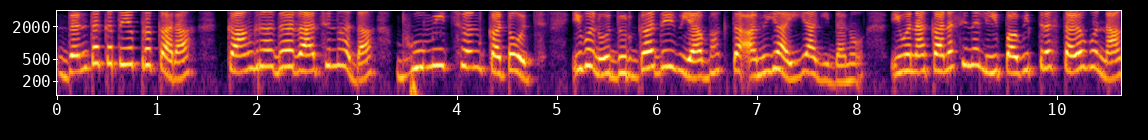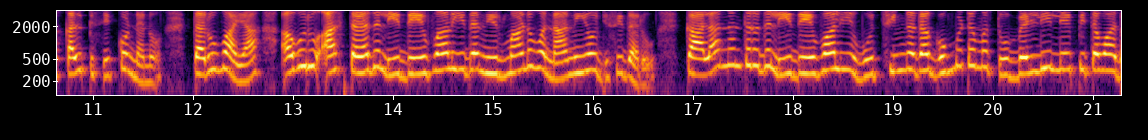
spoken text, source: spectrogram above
ದಂತಕಥೆಯ ಪ್ರಕಾರ ಕಾಂಗ್ರಾದ ರಾಜನಾದ ಭೂಮಿಚಂದ್ ಕಟೋಚ್ ಇವನು ದುರ್ಗಾದೇವಿಯ ಭಕ್ತ ಅನುಯಾಯಿಯಾಗಿದ್ದನು. ಇವನ ಕನಸಿನಲ್ಲಿ ಪವಿತ್ರ ಸ್ಥಳವನ್ನು ಕಲ್ಪಿಸಿಕೊಂಡನು. ತರುವಾಯ ಅವರು ಆ ಸ್ಥಳದಲ್ಲಿ ದೇವಾಲಯದ ನಿರ್ಮಾಣವನ್ನು ನಿಯೋಜಿಸಿದರು. ಕಾಲಾನಂತರದಲ್ಲಿ ದೇವಾಲಯವು ಚಿನ್ನದ ಗುಮ್ಮಟ ಮತ್ತು ಬೆಳ್ಳಿ ಲೇಪಿತವಾದ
